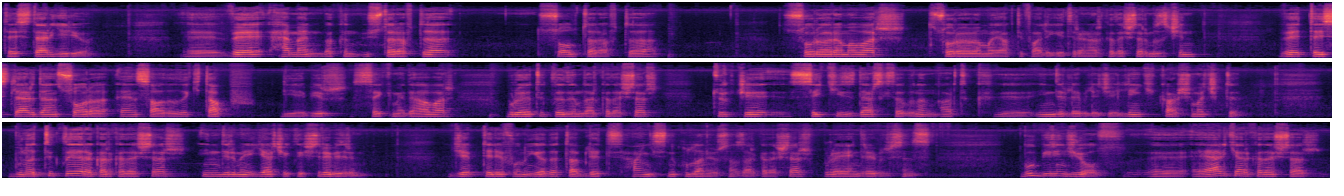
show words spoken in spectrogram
testler geliyor. Ee, ve hemen bakın üst tarafta sol tarafta soru arama var. Soru aramayı aktif hale getiren arkadaşlarımız için ve testlerden sonra en sağda da kitap diye bir sekme daha var. Buraya tıkladığımda arkadaşlar Türkçe 8 ders kitabının artık e, indirilebileceği link karşıma çıktı. Buna tıklayarak arkadaşlar indirmeyi gerçekleştirebilirim. Cep telefonu ya da tablet hangisini kullanıyorsanız arkadaşlar buraya indirebilirsiniz. Bu birinci yol. Ee, eğer ki arkadaşlar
